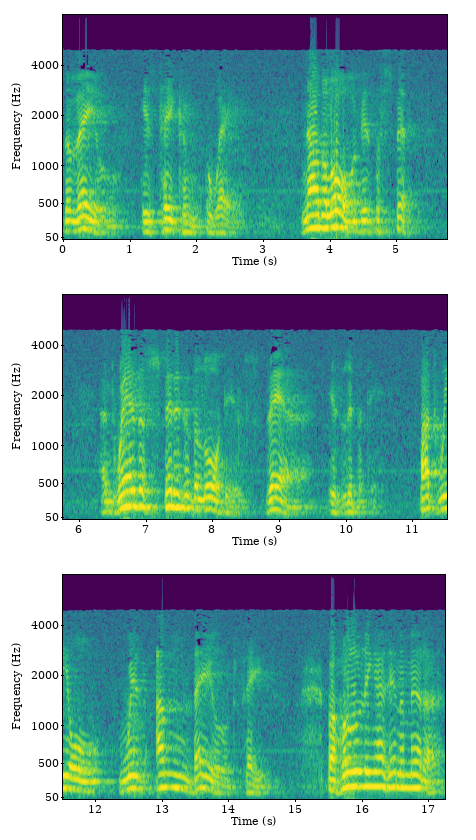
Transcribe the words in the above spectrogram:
the veil is taken away. Now the Lord is the Spirit, and where the Spirit of the Lord is, there is liberty. But we all, with unveiled face, beholding as in a mirror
